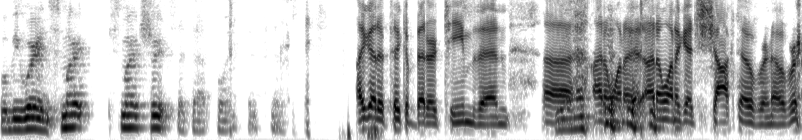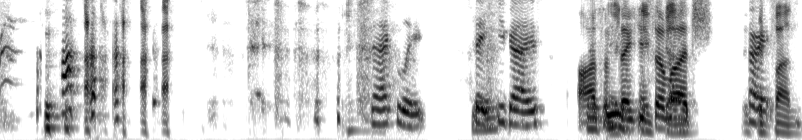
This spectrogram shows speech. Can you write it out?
we'll be wearing smart smart shirts at that point. But, uh, yes. I got to pick a better team then. Uh, yeah. I don't want to. I don't want to get shocked over and over. exactly. Thank you guys. Awesome. Thank you Thanks, so guys. much. It's All been right. fun.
